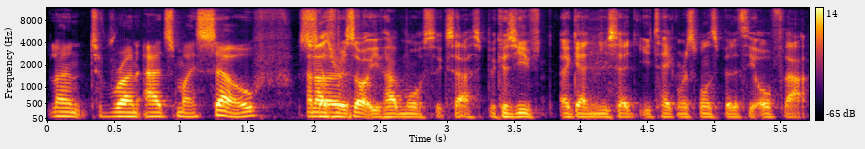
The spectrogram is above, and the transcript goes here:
learn to run ads myself. And as a result, you've had more success because you've, again, you said you've taken responsibility of that.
